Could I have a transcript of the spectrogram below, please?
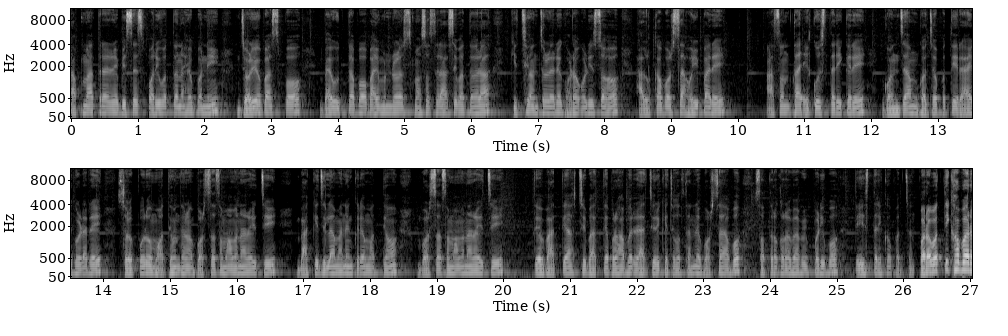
ତାପମାତ୍ରାରେ ବିଶେଷ ପରିବର୍ତ୍ତନ ହେବନି। ଜଳୀୟ ବାଷ୍ପ ବାୟୁ ଉତ୍ତାପ ବାୟୁମଣ୍ଡଳ ସ୍ପର୍ଶରେ ଆସିବା ଦ୍ୱାରା କିଛି ଅଞ୍ଚଳରେ ଘଡ଼ଘଡ଼ି ସହ ହାଲକା ବର୍ଷା ହୋଇପାରେ। ଆସନ୍ତା ଏକୋଇଶ ତାରିଖରେ ଗଞ୍ଜାମ ଗଜପତି ରାୟଗଡ଼ାରେ ସ୍ୱଳ୍ପରୁ ମଧ୍ୟମ ଧରଣର ବର୍ଷା ସମ୍ଭାବନା ରହିଛି। ବାକି ଜିଲ୍ଲାମାନଙ୍କରେ ମଧ୍ୟ ବର୍ଷା ସମ୍ଭାବନା ରହିଛି। ତେବେ ବାତ୍ୟା ଆସୁଛି। ବାତ୍ୟା ପ୍ରଭାବରେ ରାଜ୍ୟରେ କେତେକ ସ୍ଥାନରେ ବର୍ଷା ହେବ। ସତର୍କ ରହିବା ପାଇଁ ପଡ଼ିବ ତେଇଶ ତାରିଖ ପର୍ଯ୍ୟନ୍ତ। ପରବର୍ତ୍ତୀ ଖବର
